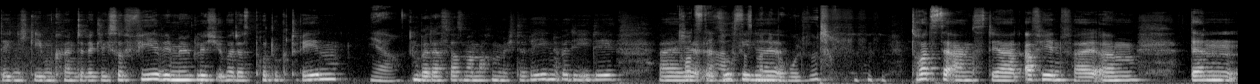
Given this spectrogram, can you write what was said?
den ich geben könnte. Wirklich so viel wie möglich über das Produkt reden. Ja. Über das, was man machen möchte, reden, über die Idee. Weil trotz der so Angst, viele, dass man überholt wird. trotz der Angst, ja, auf jeden Fall. Denn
